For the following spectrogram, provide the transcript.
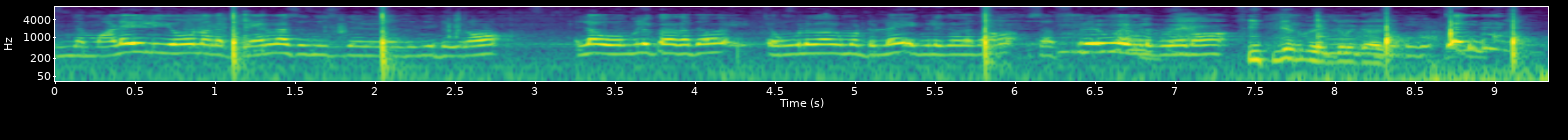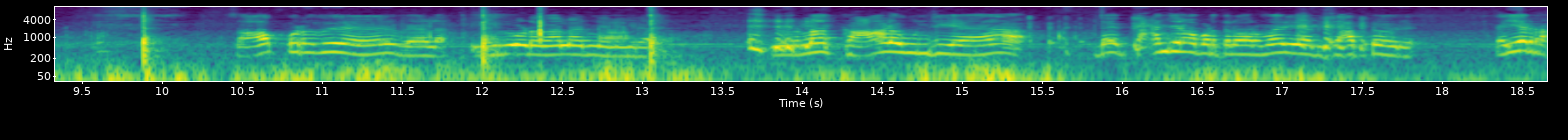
இந்த மலையிலயும் நாங்க தேங்காய் செஞ்சு செஞ்சுட்டு இருக்கிறோம் எல்லாம் உங்களுக்காக தான் உங்களுக்காக மட்டும் இல்ல எங்களுக்காக தான். சப்ஸ்கிரைபும் எங்களுக்கு வேணும். எங்களுக்காக? சாப்பிடுறது வேலை. இவரோட வேலைன்னு நினைக்கிறேன். இவரெல்லாம் காடை குஞ்சிய காஞ்சனா படத்துல வர மாதிரி அப்படி சாப்பிட்டவரு. கையறா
